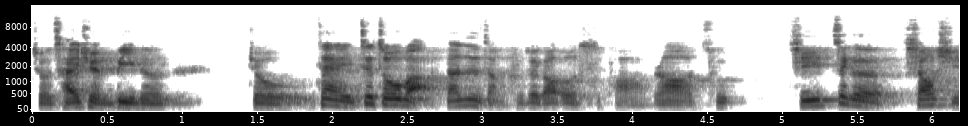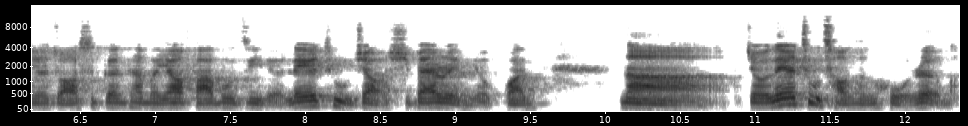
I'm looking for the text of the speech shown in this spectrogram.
就柴犬币呢，就在这周吧，单日涨幅最高二十趴。然后出，其实这个消息呢，主要是跟他们要发布自己的 Layer Two 叫 Shibarium 有关。那就 Layer Two 炒得很火热嘛，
